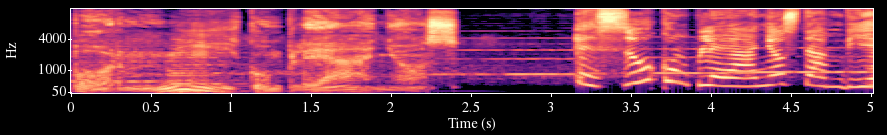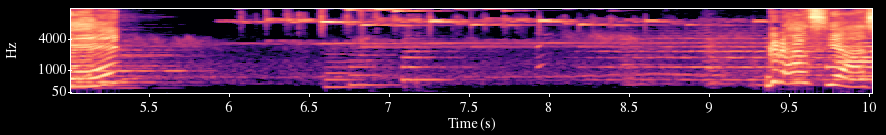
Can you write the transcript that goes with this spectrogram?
por mi cumpleaños. ¿Es su cumpleaños también? Gracias.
